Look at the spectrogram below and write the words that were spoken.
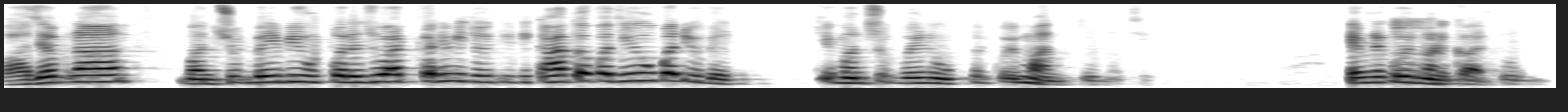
ભાજપના મનસુખભાઈ બી ઉપર રજૂઆત કરવી જોઈતી હતી. કાં તો પછી એવું બન્યું બેન કે મનસુખભાઈ ઉપર કોઈ માનતું નથી. એમને કોઈ. ગણકારતું નથી.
